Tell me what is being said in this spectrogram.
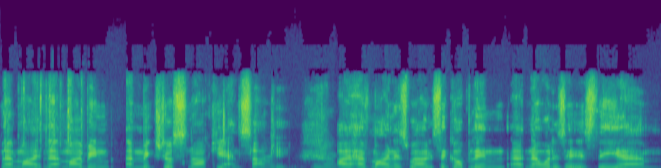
That might that might have been a mixture of snarky and sarky. Yeah. I have mine as well. It's the goblin. Uh, no, what is it? It's the um,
